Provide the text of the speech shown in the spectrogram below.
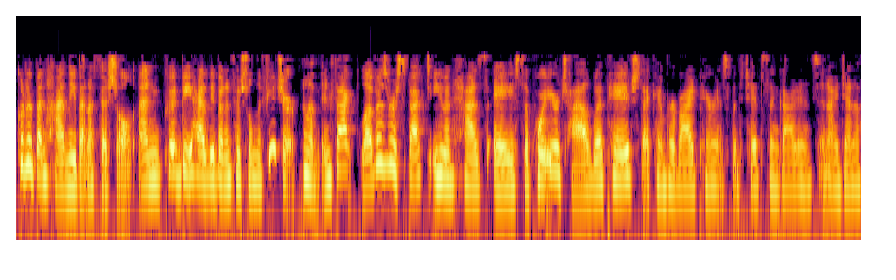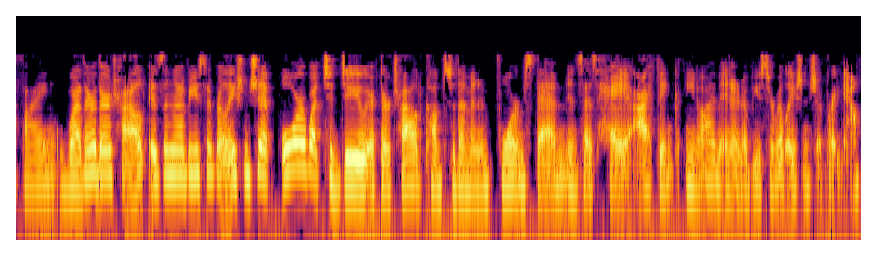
could have been highly beneficial and could be highly beneficial in the future. Um, in fact, Love is Respect even has a support your child webpage that can provide parents with tips and guidance in identifying identifying whether their child is in an abusive relationship or what to do if their child comes to them and informs them and says, hey, I think, you know, I'm in an abusive relationship right now.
